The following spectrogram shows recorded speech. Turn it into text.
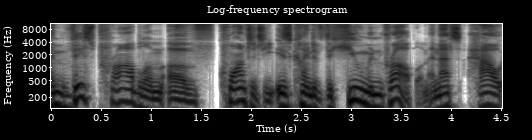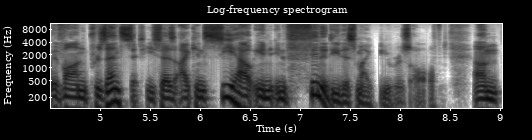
and this problem of quantity is kind of the human problem. And that's how Ivan presents it. He says, I can see how in infinity this might be resolved. Um,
